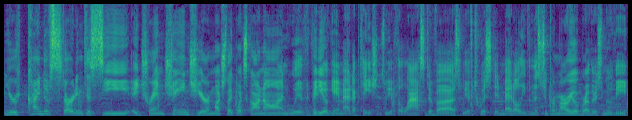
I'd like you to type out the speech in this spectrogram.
you're kind of starting to see a trend change here, much like what's gone on with video game adaptations. We have The Last of Us, we have Twisted Metal, even the Super Mario Brothers movie,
